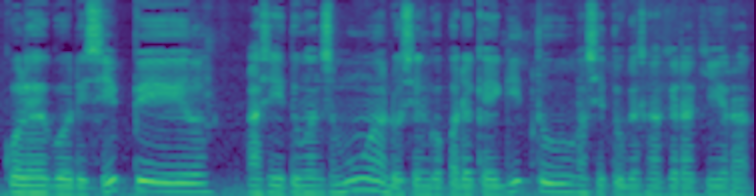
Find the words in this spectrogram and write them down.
Kuliah gue di sipil ngasih hitungan semua dosen gue pada kayak gitu ngasih tugas nggak kira-kira.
